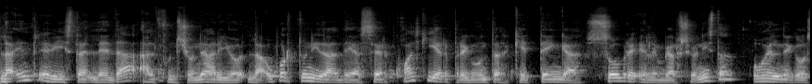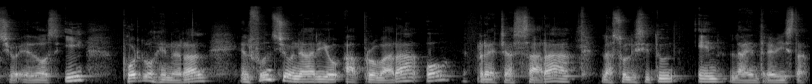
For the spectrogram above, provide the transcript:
La entrevista le da al funcionario la oportunidad de hacer cualquier pregunta que tenga sobre el inversionista o el negocio E2 y, por lo general, el funcionario aprobará o rechazará la solicitud en la entrevista.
